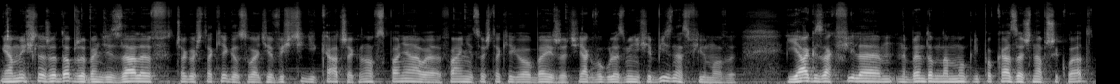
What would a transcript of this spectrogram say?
Ja myślę, że dobrze będzie zalew czegoś takiego. Słuchajcie, wyścigi kaczek, no wspaniałe, fajnie coś takiego obejrzeć. Jak w ogóle zmieni się biznes filmowy? Jak za chwilę będą nam mogli pokazać na przykład,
